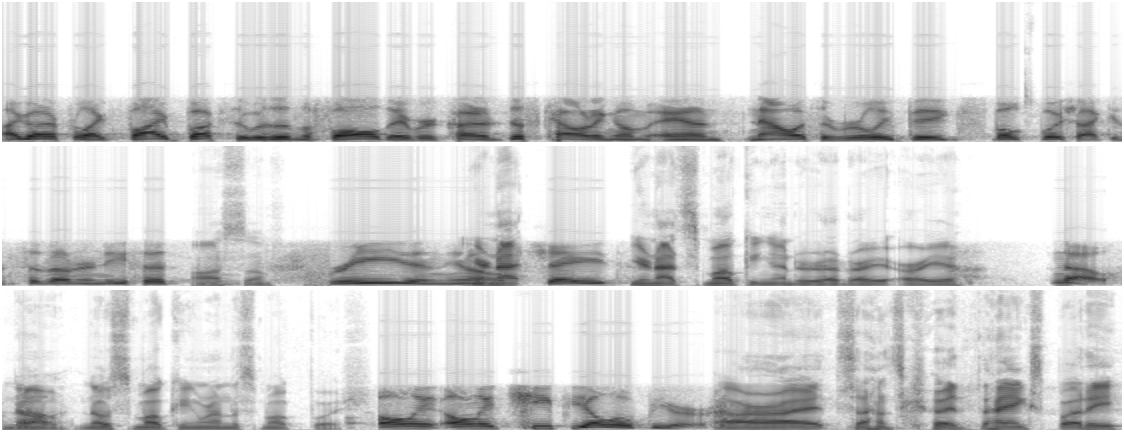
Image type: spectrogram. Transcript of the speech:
I got it for like five bucks. It was in the fall. They were kind of discounting them, and now it's a really big smoke bush. I can sit underneath it, awesome. read, and you know, You're not- shade. You're not smoking under it, are you? Are you? No, No, no smoking around the smoke bush. Only only cheap yellow beer. All right, sounds good. Thanks, buddy.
